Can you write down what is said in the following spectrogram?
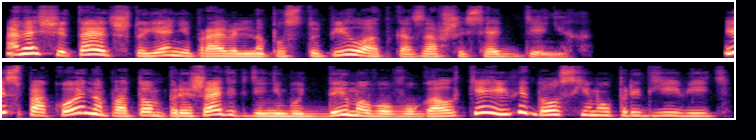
Она считает, что я неправильно поступила, отказавшись от денег. И спокойно потом прижать где-нибудь Дымова в уголке и видос ему предъявить.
